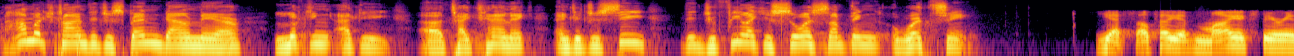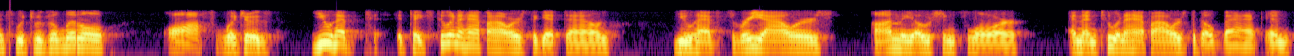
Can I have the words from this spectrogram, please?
how much time did you spend down there looking at the uh, Titanic, and did you see? Did you feel like you saw something worth seeing? Yes, I'll tell you my experience, which was a little off, which is you have t- it takes two and a half hours to get down. You have three hours on the ocean floor, and then two and a half hours to go back, and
